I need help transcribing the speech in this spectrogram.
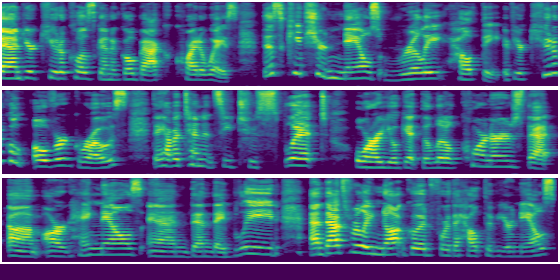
and your cuticle is going to go back quite a ways. This keeps your nails really healthy. If your cuticle overgrows, they have a tendency to split or you'll get the little corners that um, are hangnails and then they bleed. And that's really not good for the health of your nails.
